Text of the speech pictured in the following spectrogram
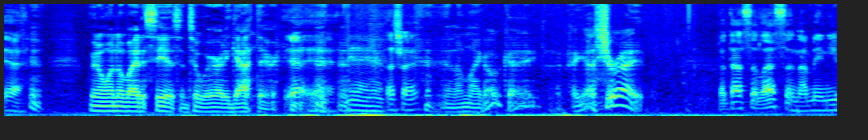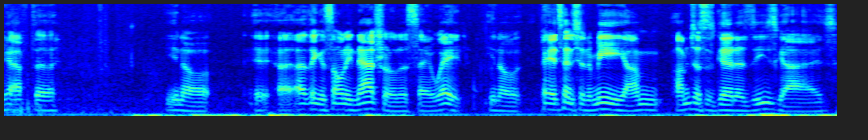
Yeah, We don't want nobody to see us until we already got there." yeah, yeah. yeah, yeah. That's right. and I'm like, "Okay, I guess you're right." But that's a lesson. I mean, you have to, you know, it, I I think it's only natural to say, wait, you know, pay attention to me. I'm I'm just as good as these guys,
